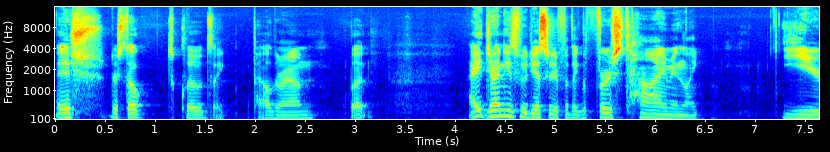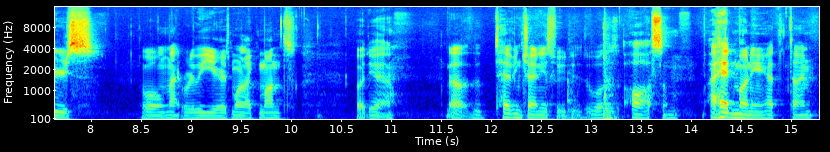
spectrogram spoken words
ish. There's still clothes like piled around, but I ate Chinese food yesterday for like the first time in like years. Well, not really years, more like months. But yeah, having Chinese food was awesome. I had money at the time,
